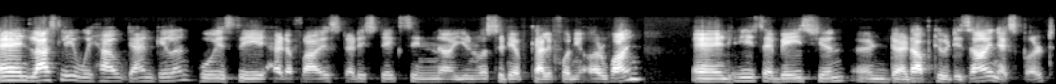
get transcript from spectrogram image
And lastly, we have Dan Gillen, who is the head of biostatistics in uh, University of California, Irvine. And he's a Bayesian and adaptive design expert.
